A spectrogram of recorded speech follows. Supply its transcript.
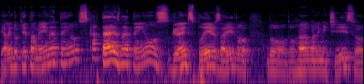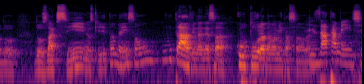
E além do que também, né, tem os cartéis, né? Tem os grandes players aí do, do, do ramo alimentício, do, dos laticínios, que também são um trave né, nessa cultura da amamentação, né? Exatamente.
